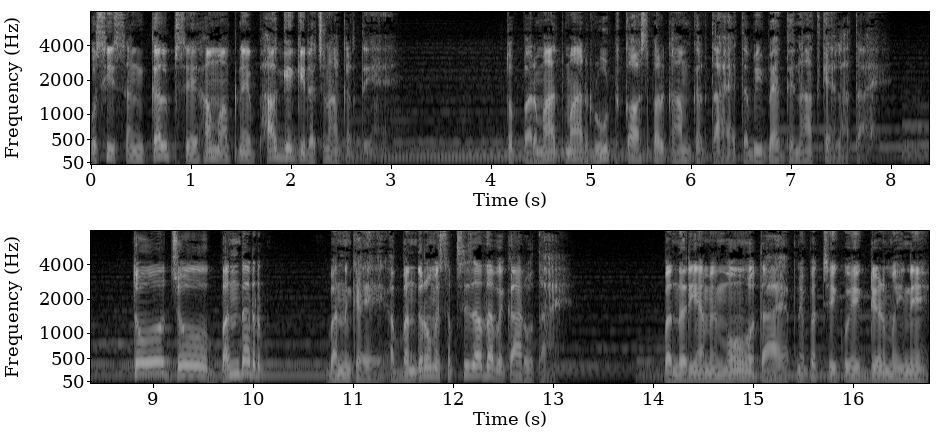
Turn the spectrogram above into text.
उसी संकल्प से हम अपने भाग्य की रचना करते हैं। तो परमात्मा रूट कॉस पर काम करता है, तभी वैद्यनाथ कहलाता है। तो जो बंदर बन गए, अब बंदरों में सबसे ज़्यादा विकार होता है। बंदरिया में मोह होता है, अपने बच्चे को एक डेढ़ महीने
